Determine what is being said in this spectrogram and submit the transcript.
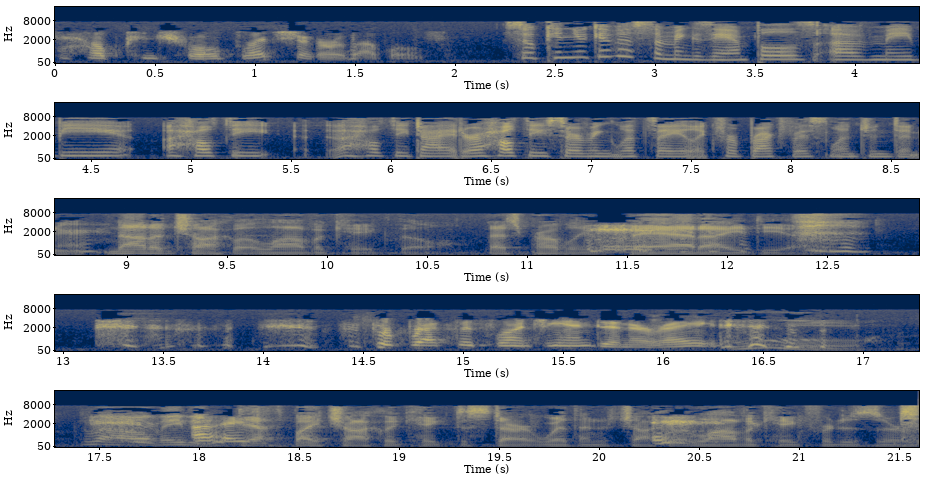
to help control blood sugar levels. So, can you give us some examples of maybe a healthy, a healthy diet or a healthy serving, let's say, like for breakfast, lunch, and dinner? Not a chocolate lava cake though. That's probably a bad idea. For breakfast, lunch, and dinner, right? Ooh. Well, maybe Uh, death by chocolate cake to start with and a chocolate lava cake for dessert.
